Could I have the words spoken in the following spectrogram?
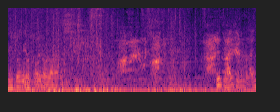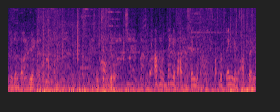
왼쪽으로 쏠려 올라가네. 라인 뒤른다, 라인 뒤른다, 우리 옆에. 우측 뒤로. 앞으로 당겨봐, 앞으로 당겨봐. 앞으로 당기면 앞다리.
